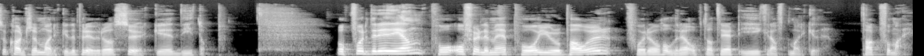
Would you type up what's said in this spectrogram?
så kanskje markedet prøver å søke dit opp. Oppfordrer igjen på å følge med på Europower for å holde deg oppdatert i kraftmarkedet. Takk for meg.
